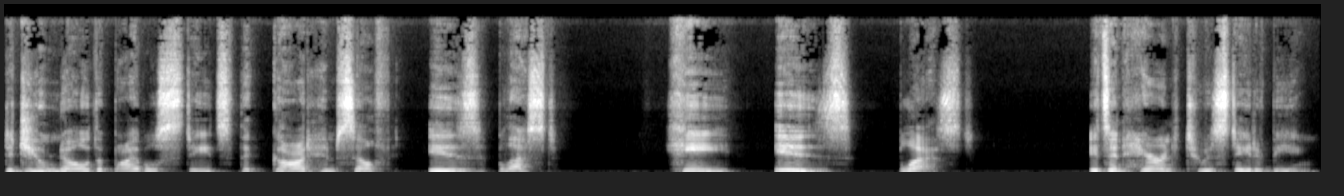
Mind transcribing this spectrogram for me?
Did you know the Bible states that God Himself is blessed? He is blessed. It's inherent to His state of being.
